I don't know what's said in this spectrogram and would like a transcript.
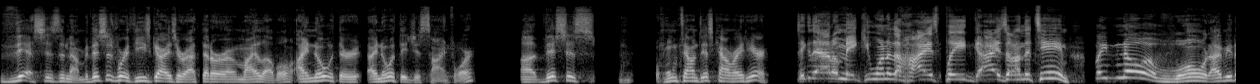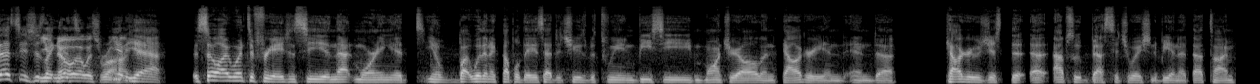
this is the number. This is where these guys are at that are on my level. I know what they're. I know what they just signed for. Uh, this is hometown discount right here. It's like that'll make you one of the highest paid guys on the team. I'm like, no, it won't. I mean, that's just, You like know it was wrong. Yeah. So I went to free agency, and that morning, it's you know, but within a couple days, I had to choose between BC, Montreal, and Calgary, and and uh, Calgary was just the uh, absolute best situation to be in at that time.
